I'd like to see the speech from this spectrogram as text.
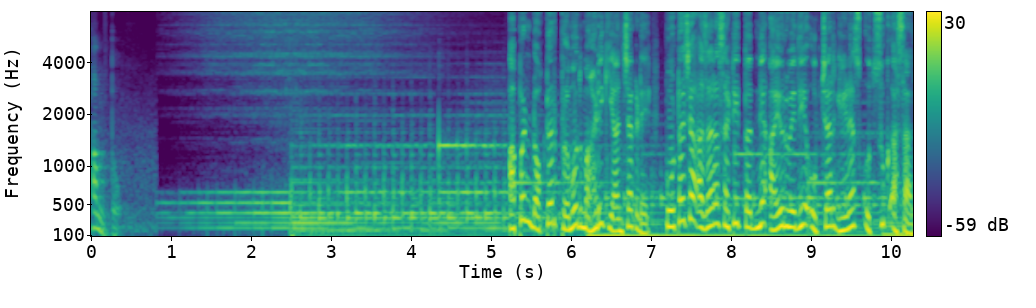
थांबतो. आपण डॉक्टर प्रमोद महाडिक यांच्याकडे पोटाच्या आजारासाठी तज्ज्ञ आयुर्वेदीय उपचार घेण्यास उत्सुक असाल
